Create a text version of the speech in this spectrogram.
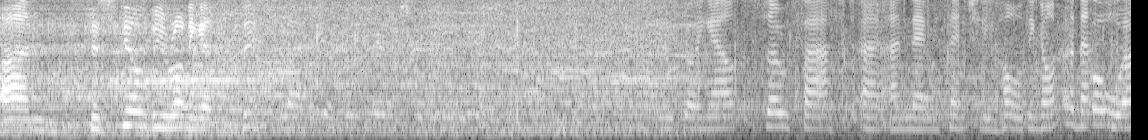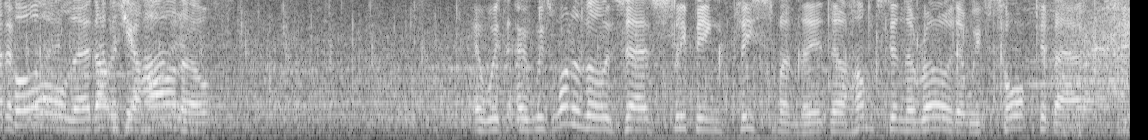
And to still be running at this level. Going out so fast uh, and then essentially holding on. Oh, oh, had a fall there. That, that was Yehualaw. It was it was one of those uh, sleeping policemen, the, the humps in the road that we've talked about. She...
